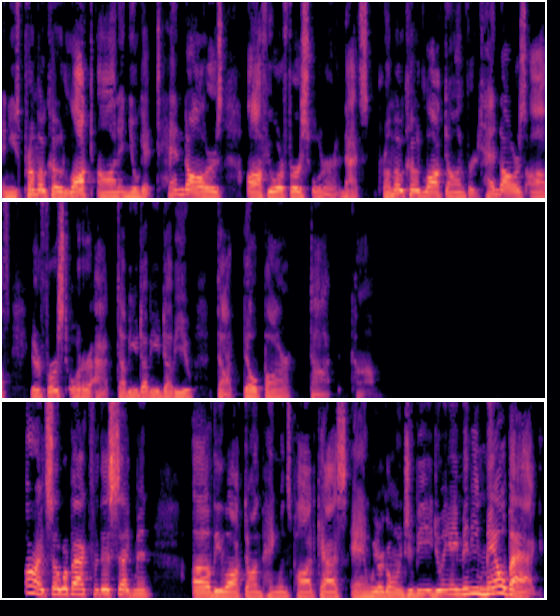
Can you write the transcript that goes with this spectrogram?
and use promo code locked on, and you'll get $10 off your first order. And that's promo code locked on for $10 off your first order at www.builtbar.com. All right, so we're back for this segment of the Locked On Penguins podcast, and we are going to be doing a mini mailbag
